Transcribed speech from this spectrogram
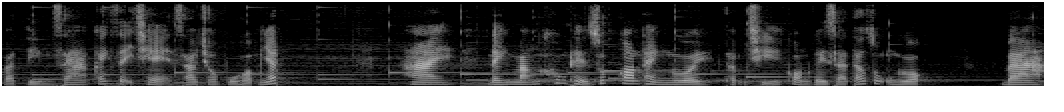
và tìm ra cách dạy trẻ sao cho phù hợp nhất. 2. Đánh mắng không thể giúp con thành người, thậm chí còn gây ra tác dụng ngược. 3.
